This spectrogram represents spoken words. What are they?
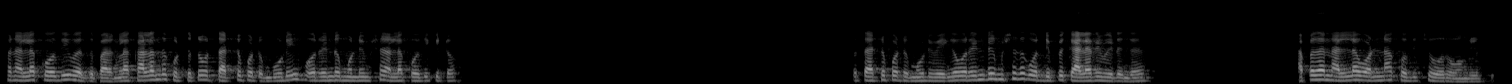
இப்போ நல்லா கொதி வருது பாருங்களேன். கலந்து கொடுத்துட்டு ஒரு தட்டு போட்டு மூடி ஒரு 2, 3 நிமிஷம் நல்லா கொதிக்கட்டும். ஒரு தட்டு போட்டு மூடி வைங்க. ஒரு ரெண்டு நிமிஷத்துக்கு ஒரு டிப்பு கிளறி விடுங்க. அப்போ தான் நல்லா ஒன்றா கொதித்து வரும் உங்களுக்கு.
